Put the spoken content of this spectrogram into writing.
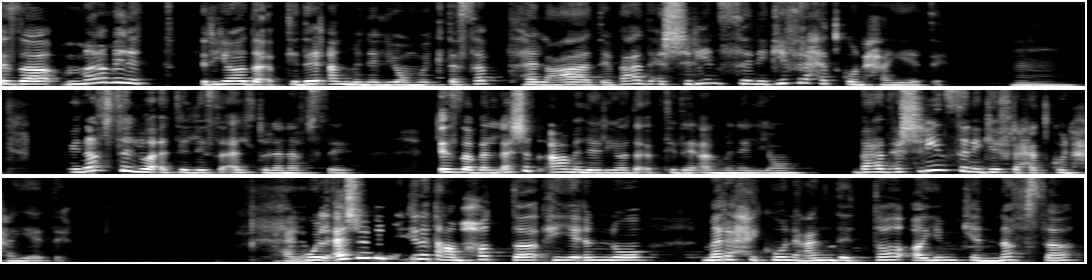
إذا ما عملت رياضة ابتداء من اليوم واكتسبت هالعادة بعد عشرين سنة كيف رح تكون حياتي؟ مم. بنفس الوقت اللي سألته لنفسي إذا بلشت أعمل رياضة ابتداء من اليوم بعد عشرين سنة كيف رح تكون حياتي؟ حلو. والأجوبة اللي كنت عم حطها هي إنه ما رح يكون عندي الطاقة يمكن نفسها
